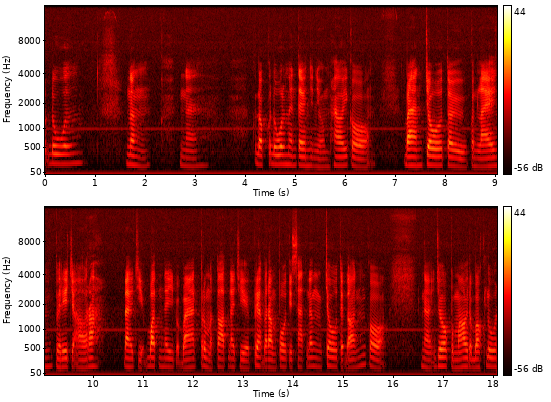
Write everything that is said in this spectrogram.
ក្ដួល នឹងណាក្តុកក្ដួលមែនតើញាតិញោមហើយក៏បានចូលទៅកន្លែងព្រះរាជឱរសដែលជាបុត្រនៃប្របាទព្រមតតដែលជាព្រះបរមពោធិសត្វនឹងចូលទៅដល់នឹងក៏ណាយកប្រមោយរបស់ខ្លួន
